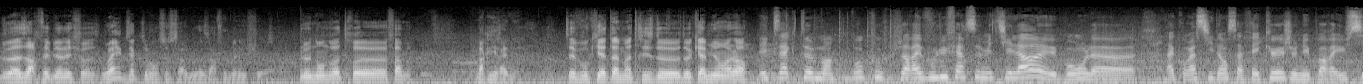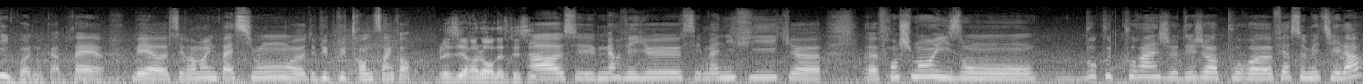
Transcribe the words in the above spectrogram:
Le hasard fait bien les choses. Ouais, exactement, c'est ça. Le hasard fait bien les choses. Le nom de votre euh, femme Marie-Reine. C'est vous qui êtes amatrice de, de camions alors Exactement, beaucoup. J'aurais voulu faire ce métier-là et bon, le- la coïncidence a fait que je n'ai pas réussi, quoi. Donc après, euh, mais euh, c'est vraiment une passion euh, depuis plus de 35 ans. Plaisir alors d'être ici. Ah, c'est merveilleux, c'est magnifique. euh, euh, franchement, ils ont beaucoup de courage déjà pour euh, faire ce métier-là.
